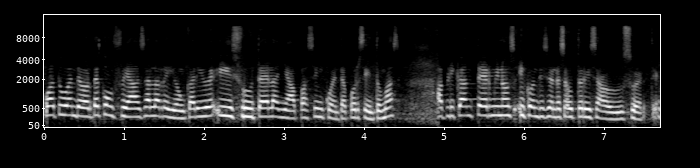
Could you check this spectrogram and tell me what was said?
o a tu vendedor de confianza en la región Caribe y disfruta de la ñapa 50% más. Aplican términos y condiciones autorizados suerte.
